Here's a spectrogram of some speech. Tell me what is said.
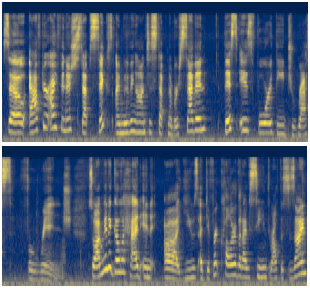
So after I finish step six, I'm moving on to step number seven. This is for the dress fringe. So I'm going to go ahead and uh, use a different color that I've seen throughout this design.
